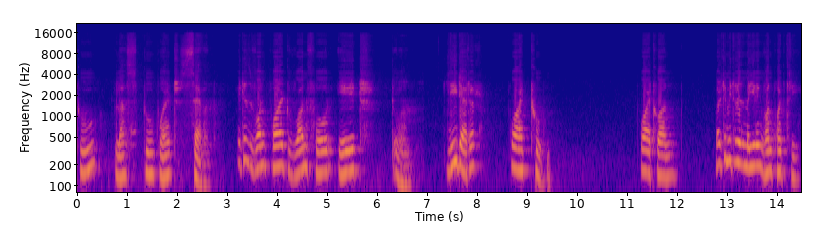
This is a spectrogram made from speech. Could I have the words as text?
2 plus 2.7 it is 1.148 ohm. Lead error 0.2 0.1 multimeter is measuring 1.3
